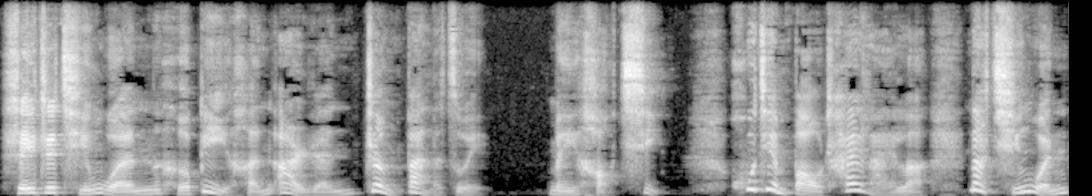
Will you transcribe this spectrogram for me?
谁知晴雯和碧痕二人正拌了嘴，没好气。忽见宝钗来了，那晴雯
